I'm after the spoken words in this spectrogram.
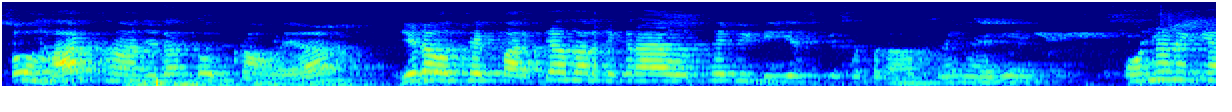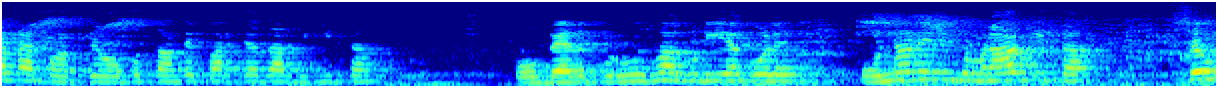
ਸੋ ਹਰ ਥਾਂ ਜਿਹੜਾ ਧੋਖਾ ਹੋਇਆ, ਜਿਹੜਾ ਉੱਥੇ ਪਰਚਾ ਦਰਜ ਕਰਾਇਆ, ਉੱਥੇ ਵੀ ਡੀਐਸਪੀ ਸਤਨਾਮ ਸਿੰਘ ਹੈਗੇ। ਉਹਨਾਂ ਨੇ ਕਿਹਾ, ਮੈਂ ਪਿਓ ਪੁੱਤਾਂ ਤੇ ਪਰਚਾ ਦਰਜ ਕੀਤਾ। ਉਹ ਵੈਦ ਪ੍ਰੂਫ ਆ ਗੁੜੀਆ ਕੋਲੇ। ਉਹਨਾਂ ਨੇ ਵੀ ਗੁੰਮਰਾਹ ਕੀਤਾ। ਸੋ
